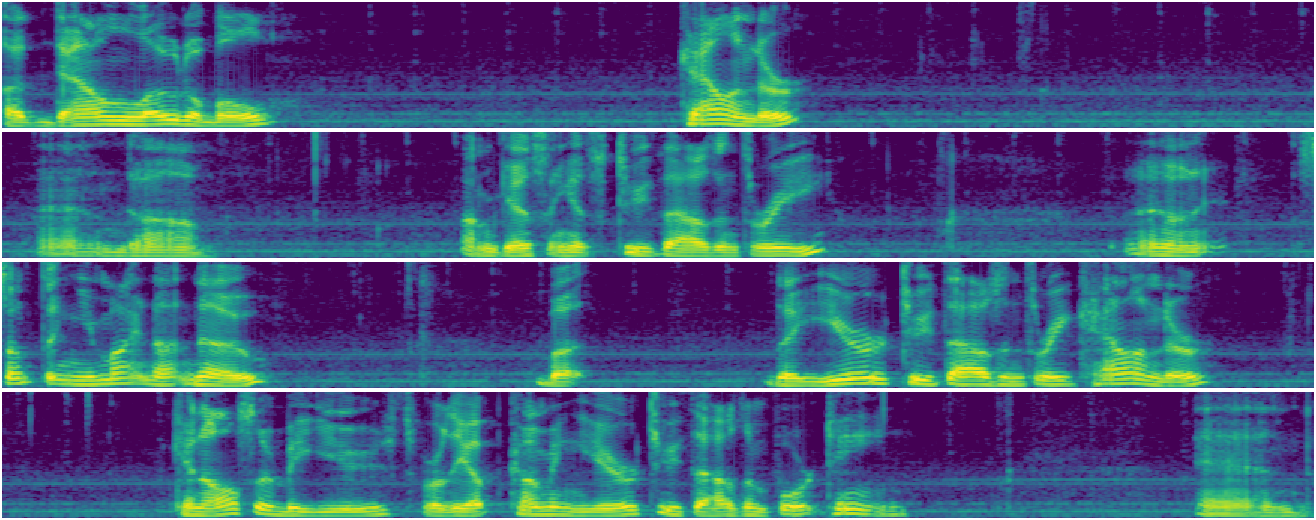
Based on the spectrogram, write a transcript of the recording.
a downloadable calendar. And uh, I'm guessing it's 2003. And something you might not know, but the year 2003 calendar can also be used for the upcoming year 2014. And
